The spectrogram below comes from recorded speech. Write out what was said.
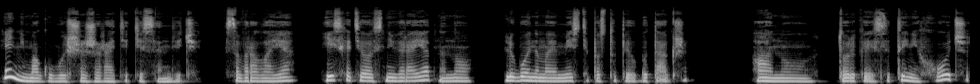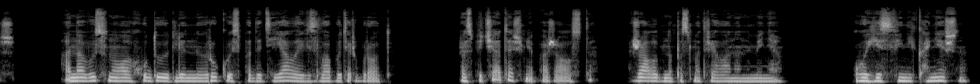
«Я не могу больше жрать эти сэндвичи», — соврала я. Есть хотелось невероятно, но любой на моем месте поступил бы так же. «А, ну, только если ты не хочешь...» Она высунула худую длинную руку из-под одеяла и взяла бутерброд. «Распечатаешь мне, пожалуйста?» Жалобно посмотрела она на меня. «Ой, извини, конечно.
